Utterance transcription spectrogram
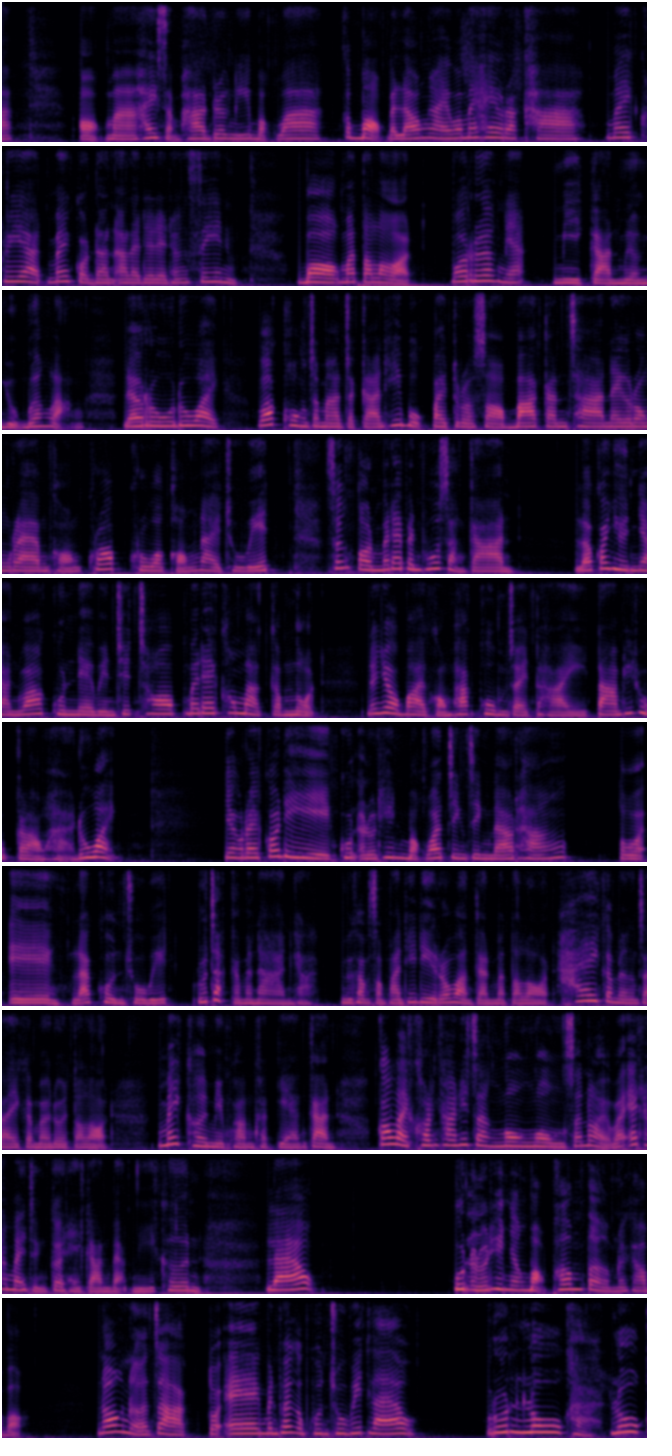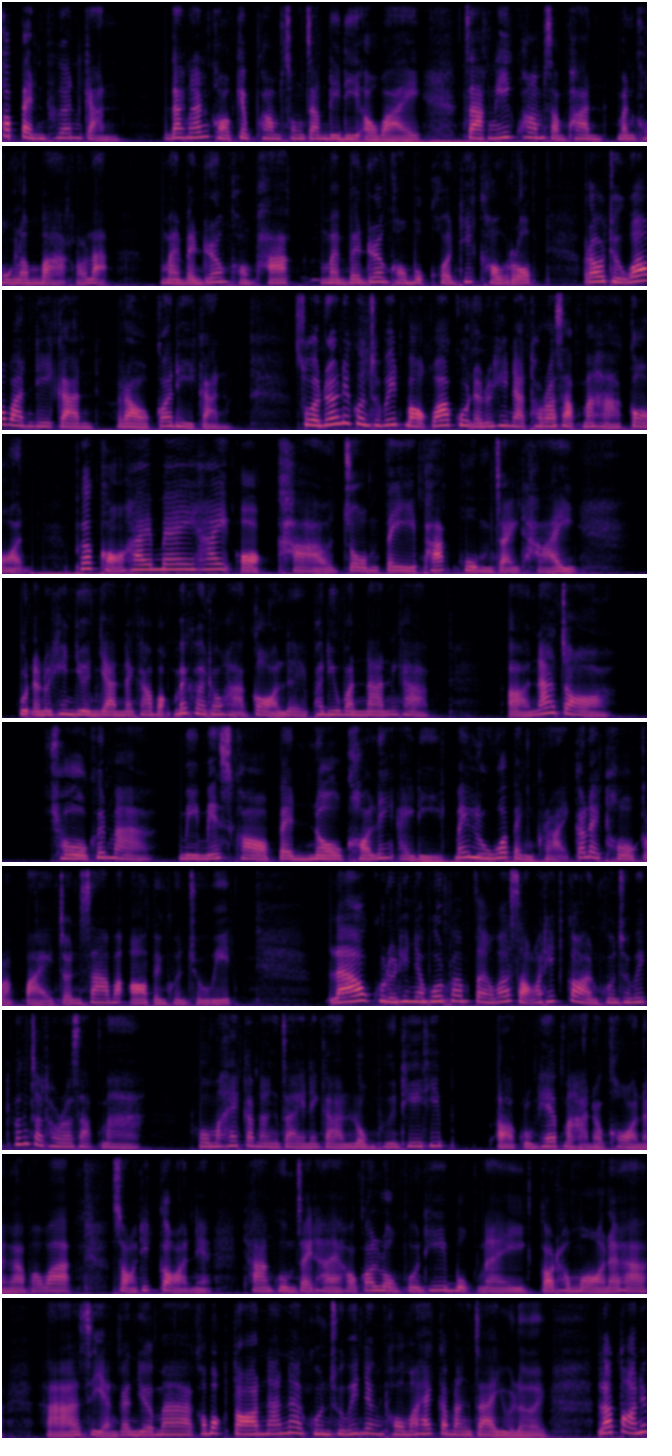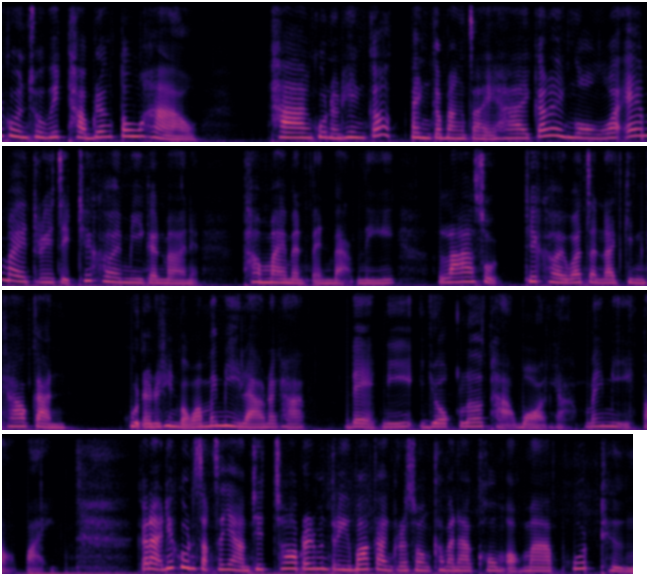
ออกมาให้สัมภาษณ์เรื่องนี้บอกว่าก็บอกไปแล้วไงว่าไม่ให้ราคา ไม่เครียด ไม่กดดันอะไรใดๆทั้งสิ้น บอกมาตลอดว่าเรื่องนี้มีการเมืองอยู่เบื้องหลัง และรู้ด้วยว่าคงจะมาจากการที่บุกไปตรวจสอบบาร์กัญชาในโรงแรมของครอบครัวของนายชูวิทย์ซึ่งตนไม่ได้เป็นผู้สั่งการ แล้วก็ยืนยันว่าคุณเนวินชิดชอบไม่ได้เข้ามากำหนด นโยบายของพรรคภูมิใจไทยตามที่ถูกกล่าวหาด้วย อย่างไรก็ดีคุณอนุทินบอกว่าจริง ๆ แล้วทั้งตัวเองและคุณชูวิทย์รู้จักกันมานานค่ะ มีความสัมพันธ์ที่ดีระหว่างกันมาตลอด ให้กำลังใจกันมาโดยตลอด ไม่เคยมีความขัดแย้งกัน ก็เลยค่อนข้างที่จะงงๆซะหน่อยว่า เอ๊ะทำไมถึงเกิดเหตุการณ์แบบนี้ขึ้น แล้วคุณอนุทินยังบอกเพิ่มเติมนะคะบอก นอกเหนือจากตัวเองเป็นเพื่อนกับคุณชูวิทย์แล้ว รุ่นลูกค่ะ ลูกก็เป็นเพื่อนกัน ดังนั้นขอเก็บความทรงจำดีๆเอาไว้ จากนี้ความสัมพันธ์มันคงลำบากแล้วล่ะ มันเป็นเรื่องของพัก มันเป็นเรื่องของบุคคลที่เคารพ เราถือว่าวันดีกันเราก็ดีกัน ส่วนเรื่องที่คุณชวิทย์บอกว่าคุณอนุทินโทรศัพท์มาหาก่อน เพื่อขอให้ไม่ให้ออกข่าวโจมตีพักภูมิใจไทย คุณอนุทินยืนยันนะคะ บอกไม่เคยโทรหาก่อนเลยพอดีวันนั้นค่ะหน้าจอโชว์ขึ้นมา มี missed call เป็น no caller ID ไม่รู้ว่าเป็นใครก็เลยโทรกลับไป จนทราบว่าอ๋อเป็นคุณชูวิทย์แล้วคุณอนุทินยังพูดเพิ่มเติมว่า 2 อาทิตย์ก่อนคุณชูวิทย์เพิ่งจะโทรศัพท์มา โทรมาให้กำลังใจในการลงพื้นที่ที่กรุงเทพมหานครนะคะ เพราะว่า2อาทิตย์ก่อนเนี่ยทางภูมิใจไทยเขาก็ลงพื้นที่บุกในกทมนะคะ หาเสียงกันเยอะมากเขาบอกตอนนั้นน่ะคุณชูวิทย์ยังโทรมาให้กำลังใจอยู่เลย แล้วตอนที่คุณชูวิทย์ทำเรื่องตู้ห่าว ทางคุณอนุทินก็เป็นกำลังใจให้ก็เลยงงว่าเอ๊ะไมตรีจิตที่เคยมีกันมาเนี่ย ทำไมมันเป็นแบบนี้ ล่าสุดที่เคยว่าจะนัดกินข้าวกัน คุณอนุทินบอกว่าไม่มีแล้วนะคะ เดทนี้ยกเลิกถาวรค่ะ ไม่มีอีกต่อไปขณะที่คุณศักสยามชิดชอบรัฐมนตรีว่าการกระทรวงคมนาคมออกมาพูดถึง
